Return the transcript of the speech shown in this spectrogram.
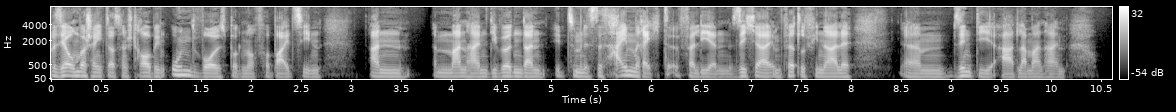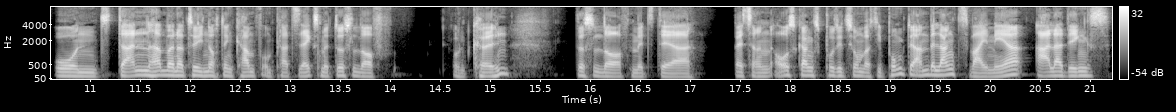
sehr unwahrscheinlich, dass dann Straubing und Wolfsburg noch vorbeiziehen an Mannheim. Die würden dann zumindest das Heimrecht verlieren. Sicher im Viertelfinale ähm, sind die Adler Mannheim. Und dann haben wir natürlich noch den Kampf um Platz 6 mit Düsseldorf und Köln. Düsseldorf mit der besseren Ausgangsposition, was die Punkte anbelangt, zwei mehr. Allerdings,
